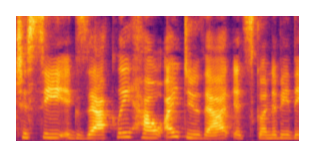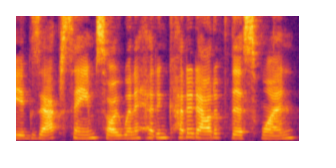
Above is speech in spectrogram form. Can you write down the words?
to see exactly how I do that. It's going to be the exact same. So I went ahead and cut it out of this one.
